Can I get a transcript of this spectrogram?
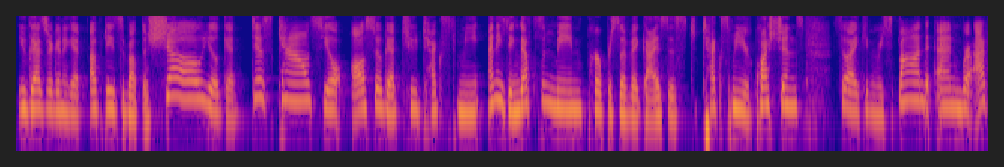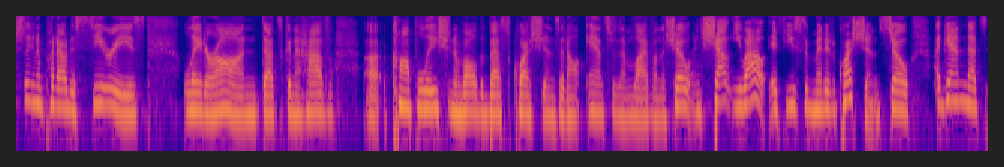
You guys are going to get updates about the show. You'll get discounts. You'll also get to text me anything. That's the main purpose of it, guys, is to text me your questions so I can respond. And we're actually going to put out a series later on that's going to have a compilation of all the best questions and I'll answer them live on the show and shout you out if you submitted a question. So again, that's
